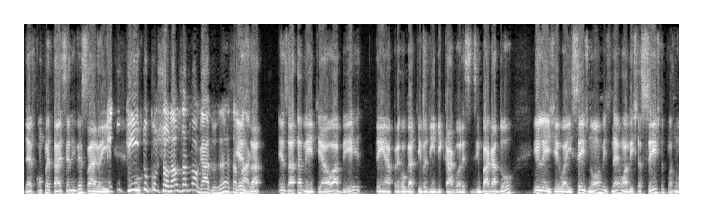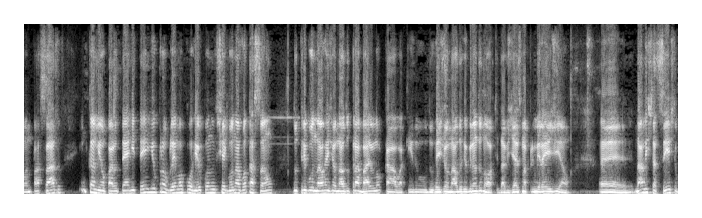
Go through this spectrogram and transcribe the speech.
deve completar esse aniversário aí. É o quinto o... constitucional dos advogados, né? Essa Exa vaga. Exatamente. A OAB tem a prerrogativa de indicar agora esse desembargador, elegeu aí seis nomes, né? Uma lista sextupla no ano passado encaminhou para o TRT e o problema ocorreu quando chegou na votação do Tribunal Regional do Trabalho local, aqui do, do Regional do Rio Grande do Norte, da 21ª região. É, na lista sexta,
